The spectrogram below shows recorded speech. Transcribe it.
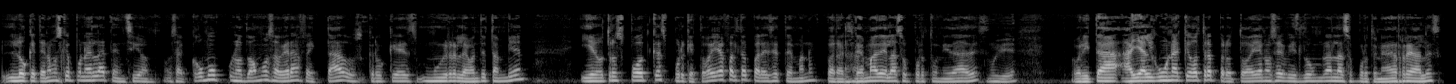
lo que tenemos que poner la atención. O sea, cómo nos vamos a ver afectados. Creo que es muy relevante también. Y en otros podcasts, porque todavía falta para ese tema, ¿no? Para el tema de las oportunidades. Muy bien. Ahorita hay alguna que otra, pero todavía no se vislumbran las oportunidades reales.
